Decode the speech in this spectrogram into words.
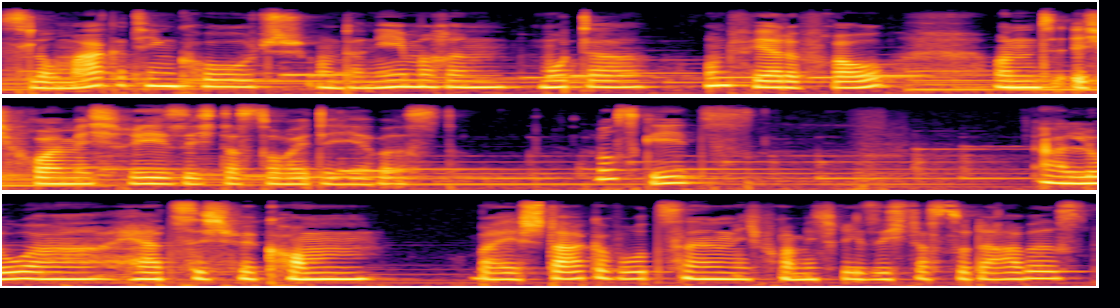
Slow Marketing Coach, Unternehmerin, Mutter und Pferdefrau und ich freue mich riesig, dass du heute hier bist. Los geht's! Aloha, herzlich willkommen bei Starke Wurzeln. Ich freue mich riesig, dass du da bist.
